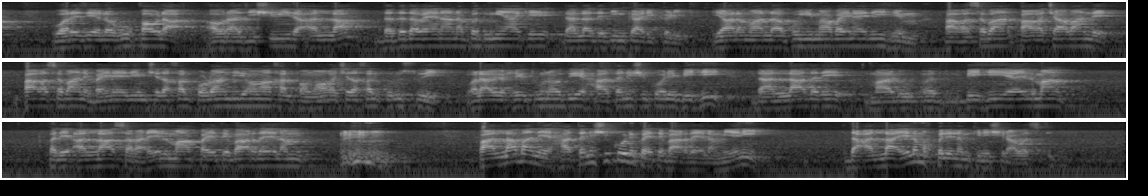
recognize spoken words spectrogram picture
ورضی له قولا او راضی شوی د الله د ده د وینا نه په دنیا کی د الله د دین کاری کړی یعلم الله پوهیږي ما بین ایدیهم په هغه څه باندې په هغه چا باندې په هغه څه باندې بین ایدیهم چې د خلکو وړاندې دي او ما خلفهم او هغه چې د خلکو وروسته دي ولا یحیطون او دوی احاطه نشي کولی به د الله د دې معلوم به علما په دې الله سره علما په اعتبار د علم په الله باندې احاطه نشي کولی په اعتبار د علم یعنی د الله علم خپل علم کې نشي راوستي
